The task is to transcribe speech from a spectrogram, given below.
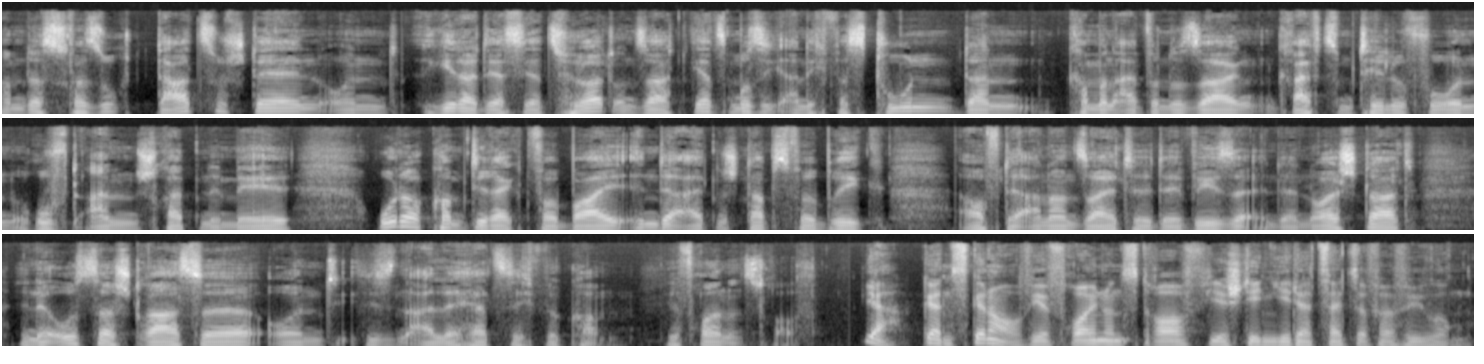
haben das versucht darzustellen und jeder, der es jetzt hört und sagt, jetzt muss ich eigentlich was tun, dann kann man einfach nur sagen, greift zum Telefon, ruft an, schreibt eine Mail oder kommt direkt vorbei in der alten Schnapsfabrik auf der anderen Seite der Weser in der Neustadt, in der Osterstraße und Sie sind alle herzlich willkommen. Wir freuen uns drauf. Ja, ganz genau. Wir freuen uns drauf. Wir stehen jederzeit zur Verfügung.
